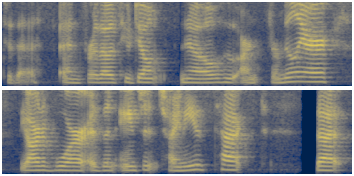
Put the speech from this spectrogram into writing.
to this. And for those who don't know, who aren't familiar, the Art of War is an ancient Chinese text that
